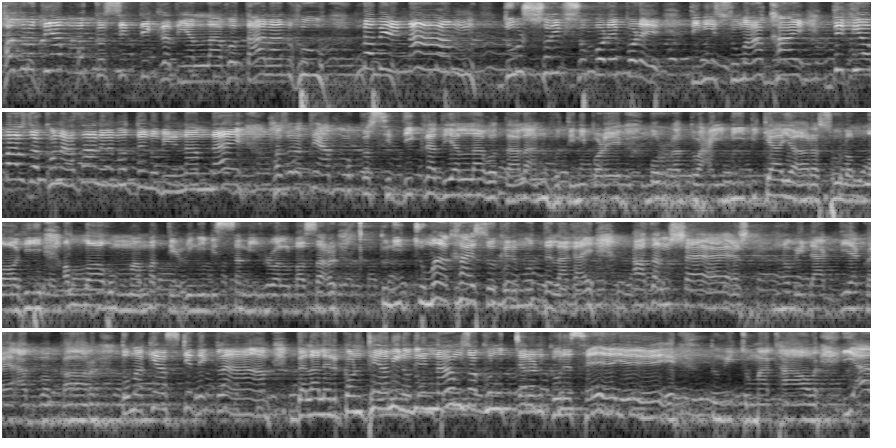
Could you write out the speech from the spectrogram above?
হজরত আবু বকর সিদ্দিক রাদিয়াল্লাহু তাআলা নবীর নাম দুরূদ শরীফ পড়ে পড়ে, তিনি সুমা খায়। দ্বিতীয়বার যখন আজানের মধ্যে নবীর নাম নেয়, হযরত আবু বকর সিদ্দিক রাদিয়াল্লাহু তাআলা আনহু তিনি পড়ে কুররাতু আইনি বিকা ইয়া রাসূলুল্লাহি, আল্লাহুম্মা মাত্তিনি বিসামি ওয়াল বাসার তুমি চুমা খায় চোখের মধ্যে লাগায় আজান শেষ। নবী ডাক দিয়া কয়, আবু বকর, তোমাকে আজকে দেখলাম, বেলালের কণ্ঠে আমি নবীর নাম যখন উচ্চারণ করেছে, তুমি চুমা খাও। ইয়া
